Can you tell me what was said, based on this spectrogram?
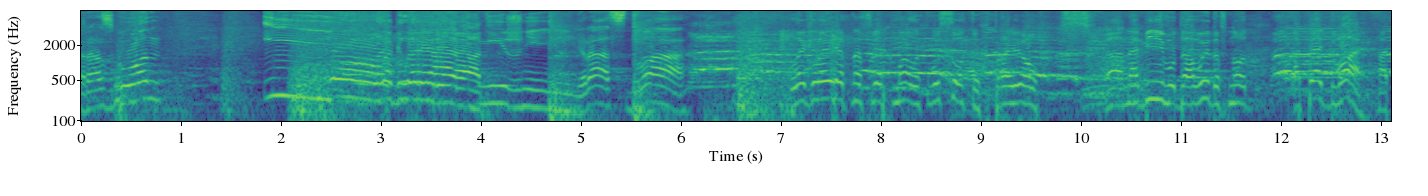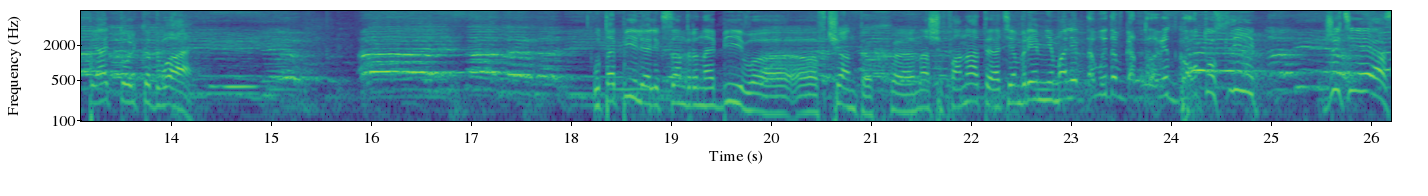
Разгон. И Лаглэриат. нижний. Раз, два. Леглэрит на сверхмалых высотах провел а, Набиеву Давыдов, но опять два, опять только два. Утопили Александра Набиева э, в чантах э, наши фанаты, а тем временем Олег Давыдов готовит Go to Sleep GTS.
